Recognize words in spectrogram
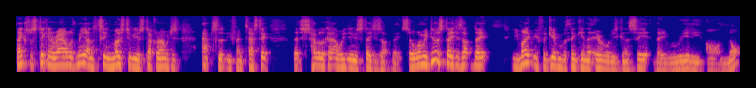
Thanks for sticking around with me. I've seen most of you stuck around, which is absolutely fantastic. Let's have a look at how we do status updates. So when we do a status update, you might be forgiven for thinking that everybody's going to see it. They really are not.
